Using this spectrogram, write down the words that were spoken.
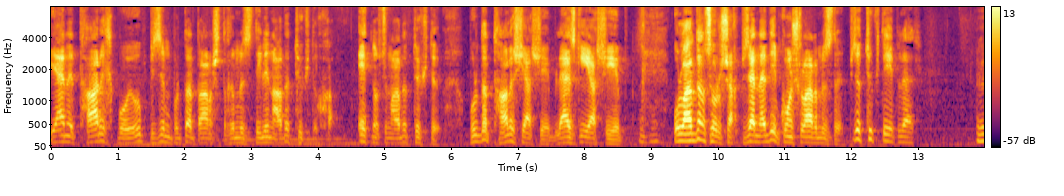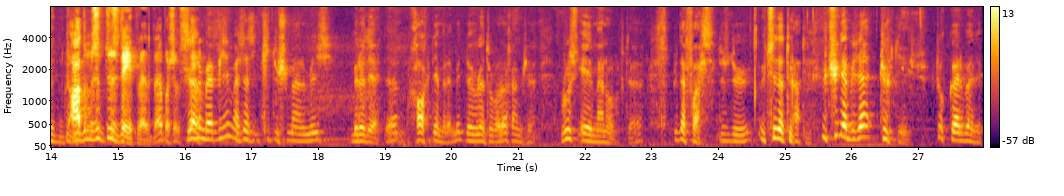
yəni tarix boyu bizim burada danışdığımız dilin adı türkdür. Etnosun adı türkdür. Burada talış yaşayıb, ləzgi yaşayıb. Onlardan soruşaq bizə nə deyib qonşularımızdır. Bizə türk deyiblər. Adımızı düz deyiblər də, başa düşürsən? ben- bizim əsas iki düşmənimiz belə deyək də, xalq demirəm, dövlət olaraq həmişə Rus erməni olub da. Bir də fars, düzdür? Üçü də Hə, türkdür. Üçü də bizə türk deyir. Çox qəribədir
